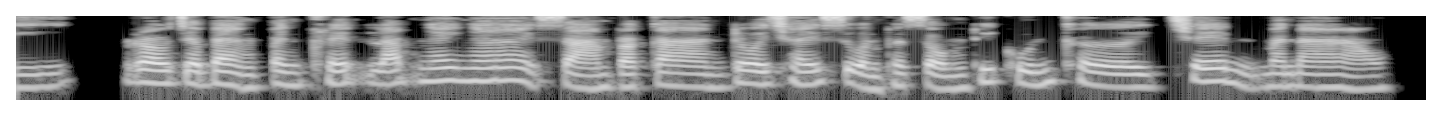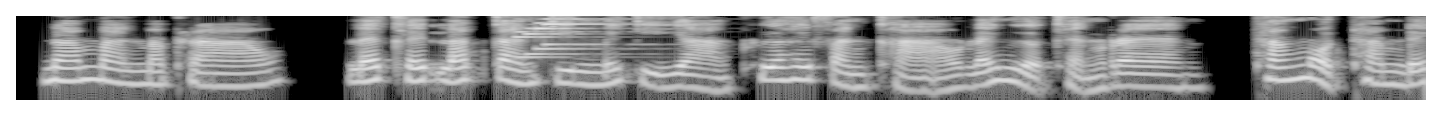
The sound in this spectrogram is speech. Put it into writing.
นี้ เราจะแบ่งเป็นเคล็ดลับง่ายๆ 3 ประการ โดยใช้ส่วนผสมที่คุ้นเคย เช่น มะนาว น้ำมันมะพร้าว และเคล็ดลับการกินไม่กี่อย่างเพื่อให้ฟันขาวและเหงือกแข็งแรง ทั้งหมดทำได้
